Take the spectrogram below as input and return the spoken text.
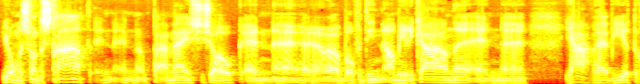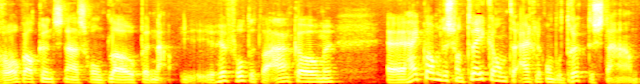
jongens van de straat en, en een paar meisjes ook. En uh, bovendien Amerikanen. En uh, ja, we hebben hier toch ook wel kunstenaars rondlopen. Nou, je voelt het wel aankomen. hij kwam dus van twee kanten eigenlijk onder druk te staan.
